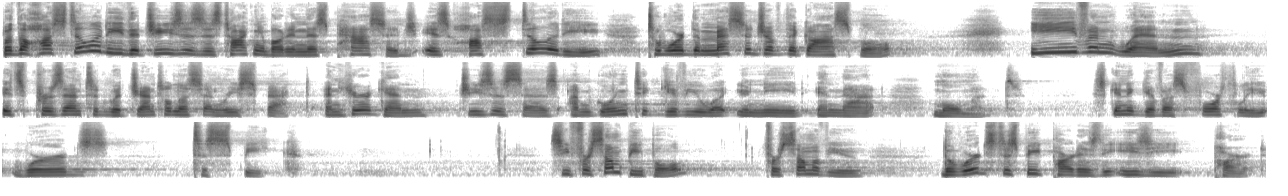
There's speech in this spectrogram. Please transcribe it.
but the hostility that Jesus is talking about in this passage is hostility toward the message of the gospel, even when it's presented with gentleness and respect. And here again, Jesus says, I'm going to give you what you need in that moment. He's going to give us, fourthly, words to speak. See, for some people, for some of you, the words to speak part is the easy part.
